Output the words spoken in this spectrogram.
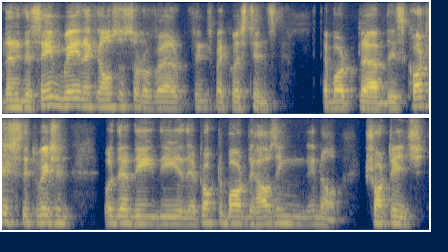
Then in the same way, I can also sort of uh, finish my questions about uh, the Scottish situation, where the, the, the, they talked about the housing, you know, shortage.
